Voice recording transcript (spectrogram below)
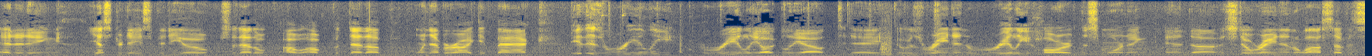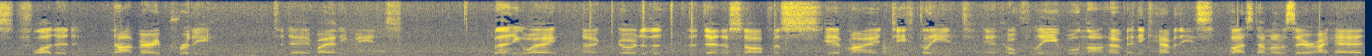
editing yesterday's video. So that'll I'll, I'll put that up whenever I get back. It is really really ugly out today. It was raining really hard this morning, and uh, it's still raining. A lot of stuff is flooded. Not very pretty today by any means. But anyway, I go to the, the dentist office, get my teeth cleaned, and hopefully will not have any cavities. Last time I was there, I had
